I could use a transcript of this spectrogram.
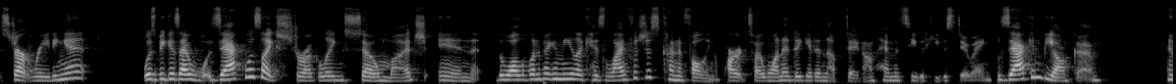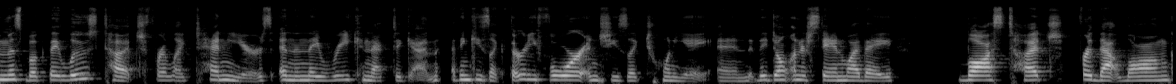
start reading it was because I Zach was like struggling so much in The Wall of Winnipeg and Me, like his life was just kind of falling apart. So I wanted to get an update on him and see what he was doing. Zach and Bianca in this book, they lose touch for like 10 years and then they reconnect again. I think he's like 34 and she's like 28, and they don't understand why they lost touch for that long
